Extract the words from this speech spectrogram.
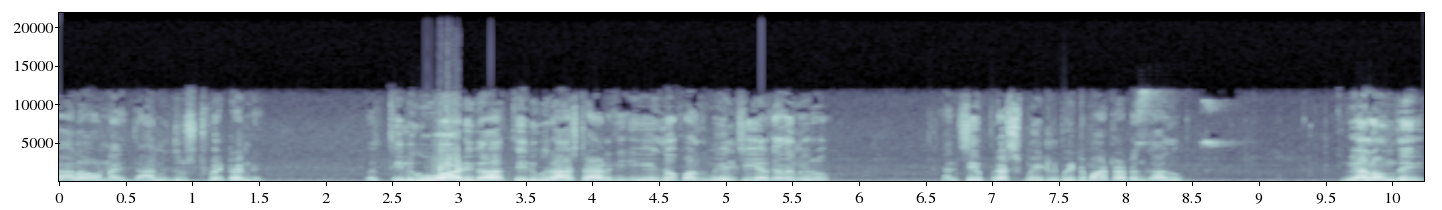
చాలా ఉన్నాయి. దాని మీద దృష్టి పెట్టండి. తెలుగువాడిగా తెలుగు రాష్ట్రానికి ఏదో కొంత మేలు చేయాలి కదా మీరు. ఎంతసేపు ప్రెస్ మీట్లు పెట్టి మాట్లాడడం కాదు. ఇవాళ ఉంది.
